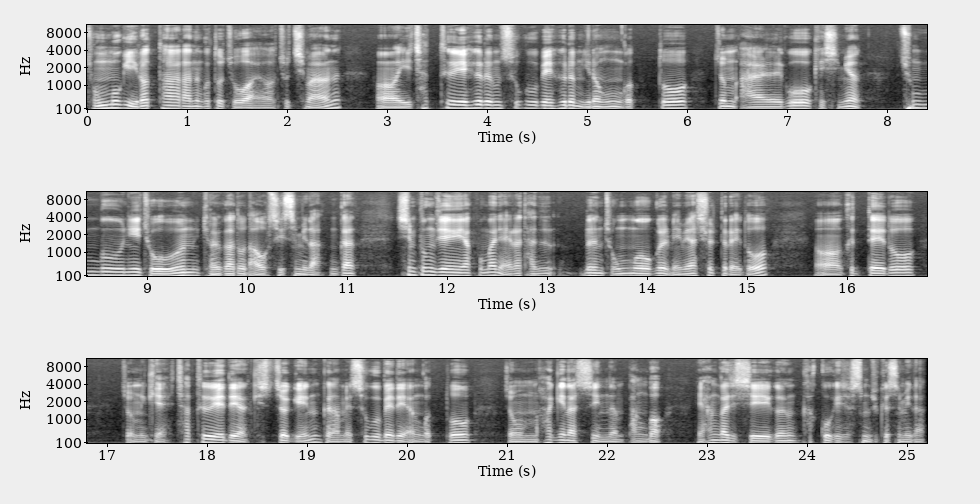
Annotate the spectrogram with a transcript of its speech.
종목이 이렇다라는 것도 좋아요. 좋지만 어, 이 차트의 흐름, 수급의 흐름 이런 것도 좀 알고 계시면 충분히 좋은 결과도 나올 수 있습니다. 그러니까 신풍제약뿐만이 아니라 다른 종목을 매매하실 때라도 어, 그때도 좀 이렇게 차트에 대한 기술적인 그다음에 수급에 대한 것도 좀 확인할 수 있는 방법 예, 한 가지씩은 갖고 계셨으면 좋겠습니다.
